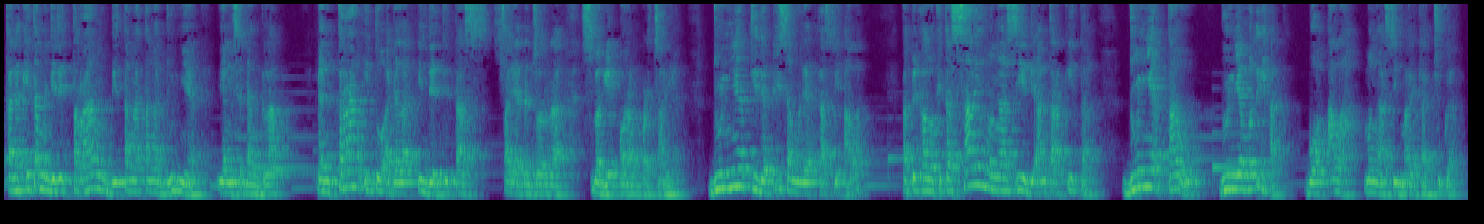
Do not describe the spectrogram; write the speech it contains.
Karena kita menjadi terang di tengah-tengah dunia yang sedang gelap. Dan terang itu adalah identitas saya dan saudara sebagai orang percaya. Dunia tidak bisa melihat kasih Allah. Tapi kalau kita saling mengasihi di antara kita, dunia tahu, dunia melihat bahwa Allah mengasihi mereka juga.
